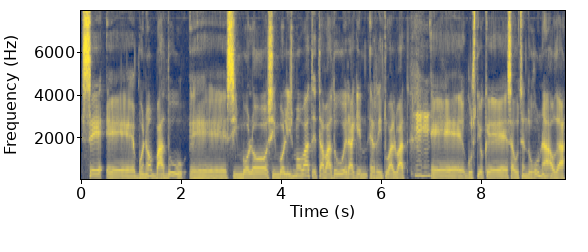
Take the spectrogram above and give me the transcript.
ze e, bueno, badu e, simbolo, simbolismo bat eta badu eragin erritual bat mm -hmm. guztiok ezagutzen duguna, hau da,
